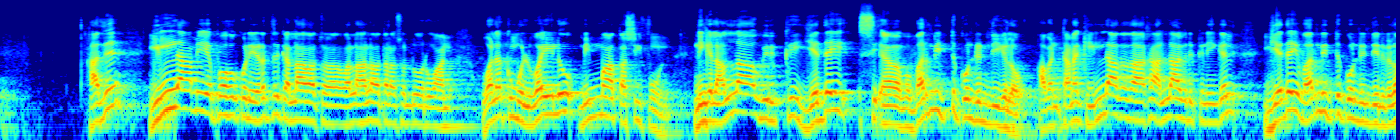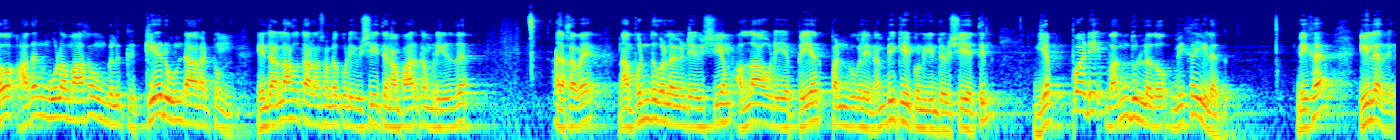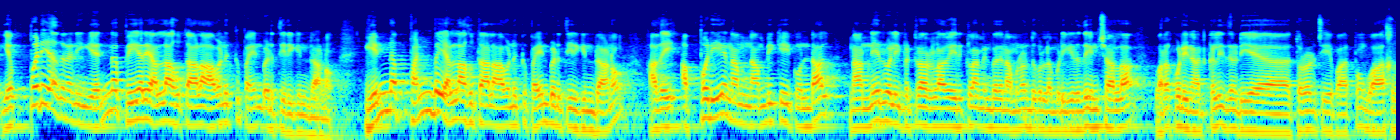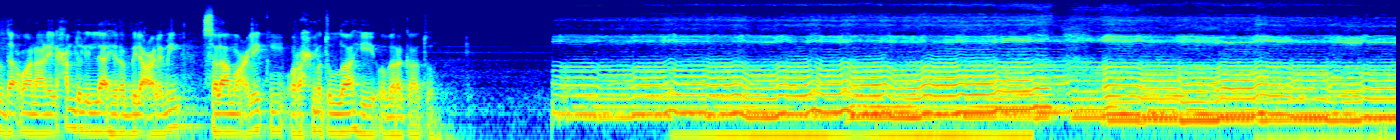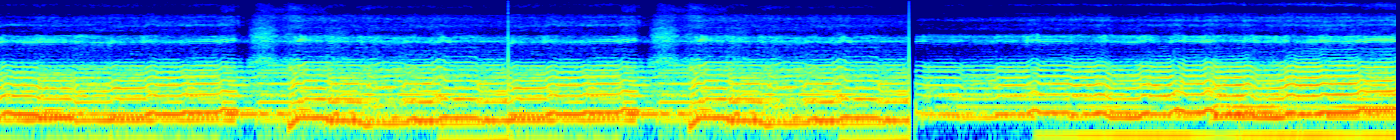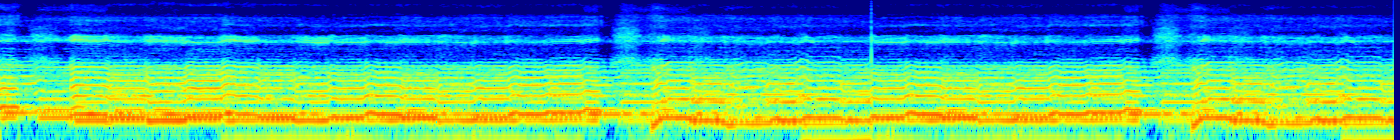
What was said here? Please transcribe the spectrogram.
அது இல்லாமையே போகக்கூடிய இடத்திற்கு அல்லாஹ் அல்லா தாலா சொல்லி வருவான். வழக்குமுல் வயலு மிம்மா தசிஃபூன் நீங்கள் அல்லாவிற்கு எதை சி- வர்ணித்து கொண்டிருந்தீர்களோ அவன் தனக்கு இல்லாததாக அல்லாவிற்கு நீங்கள் எதை வர்ணித்து கொண்டிருந்தீர்களோ அதன் மூலமாக உங்களுக்கு கேடு உண்டாகட்டும் என்று அல்லாஹு தாலா சொல்லக்கூடிய விஷயத்தை நாம் பார்க்க முடிகிறது. ஆகவே நாம் புரிந்து கொள்ள வேண்டிய விஷயம் அல்லாஹ்வுடைய பெயர் பண்புகளை நம்பிக்கை கொள்கின்ற விஷயத்தில் எப்படி வந்துள்ளதோ மிக இலகு. மிக இலகு. எப்படி அதில் நீங்கள் என்ன பெயரை அல்லாஹு தாலா அவனுக்கு பயன்படுத்தி இருக்கின்றானோ என்ன பண்பை அல்லாஹு தாலா அவனுக்கு பயன்படுத்தி இருக்கின்றானோ அதை அப்படியே நாம் நம்பிக்கை கொண்டால் நாம் நேர்வழி பெற்றவர்களாக இருக்கலாம் என்பதை நாம் உணர்ந்து கொள்ள முடிகிறது. இன்ஷால்லா வரக்கூடிய நாட்களில் இதனுடைய தொடர்ச்சியை பார்ப்போம். வாஹிர் அஹமது அல்ஹம்துலில்லாஹி ரபில் ஆலமின். அஸ்ஸலாமு அலைக்கும் வபரகாத்தூ Oh.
